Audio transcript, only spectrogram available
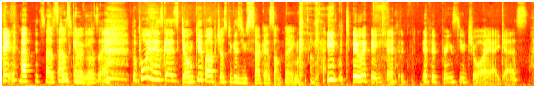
right now it's Hmm. That just sounds confusing. The point is, guys, don't give up just because you suck at something. okay. Keep doing it if it brings you joy, I guess.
